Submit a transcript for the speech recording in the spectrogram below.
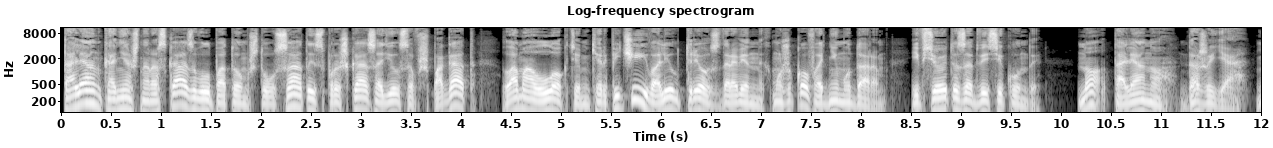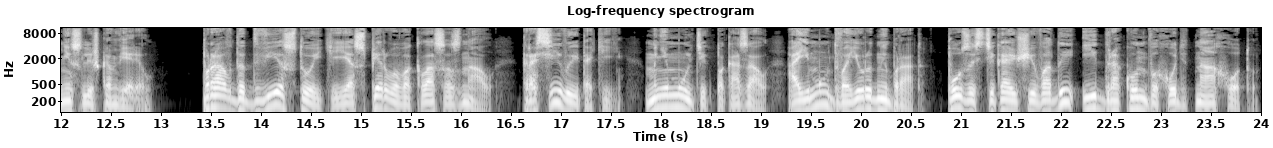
Толян, конечно, рассказывал потом, что усатый с прыжка садился в шпагат, ломал локтем кирпичи и валил трех здоровенных мужиков одним ударом. И все это за две секунды. Но Толяну даже я не слишком верил. Правда, две стойки я с первого класса знал. Красивые такие, мне мультик показал, а ему двоюродный брат. Поза стекающей воды, и дракон выходит на охоту.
